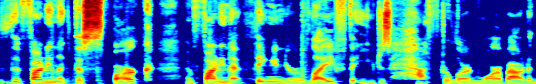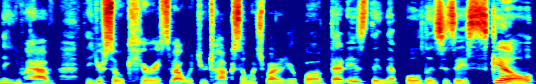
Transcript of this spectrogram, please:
the finding like the spark and finding that thing in your life that you just have to learn more about and that you have that you're so curious about which you talk so much about in your book that is thing that boldness is a skill.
